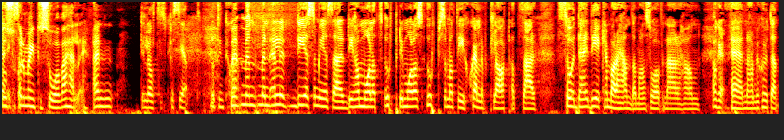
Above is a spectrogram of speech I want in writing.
så exakt. skulle man ju inte sova heller. En, det låter speciellt. Låter inte Men, skönt. men, men eller det som är så här, det har målats upp, det målas upp som att det är självklart att så här, så det, det kan bara hända om han sov när han, Okej. eh, när han blir skjuten.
